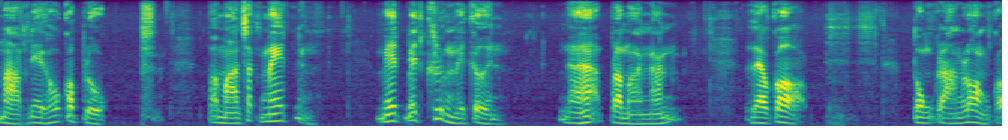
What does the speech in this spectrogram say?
หมากเนี่ยเขาก็ปลูกประมาณสักเมตรหนึ่งเมตรเมตรครึ่งไม่เกินนะฮะประมาณนั้น แล้วก็ตรงกลางร่องก็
